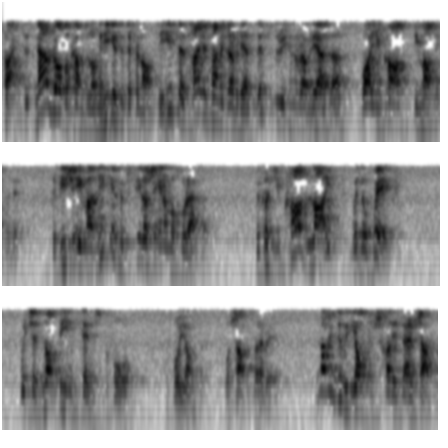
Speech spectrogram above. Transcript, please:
Fine. So now Robert comes along and he gives a different answer. He says, Hainu time is Rabbi Eliezer. This is the reason of Rabbi Eliezer why you can't be mazik with it. The Because you can't light with a wick which has not been singed before before Yom Tov or Shabbos, whatever it is. Nothing to do with Yom Tov, Shechadis, Erev Shabbos.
